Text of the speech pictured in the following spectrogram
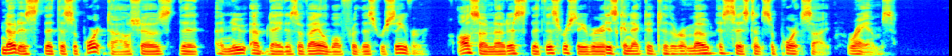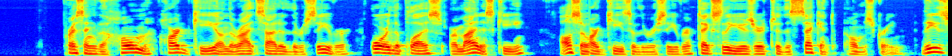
Notice that the support tile shows that a new update is available for this receiver. Also notice that this receiver is connected to the Remote Assistant Support Site, RAMS. Pressing the Home hard key on the right side of the receiver or the plus or minus key, also hard keys of the receiver, takes the user to the second home screen. These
